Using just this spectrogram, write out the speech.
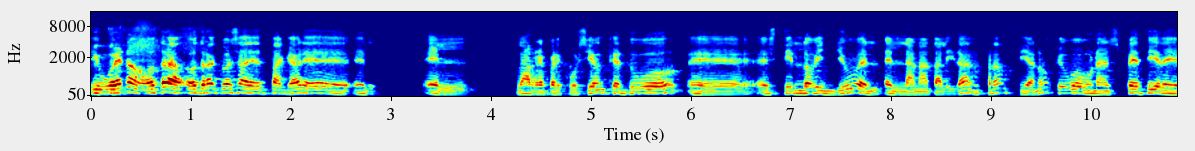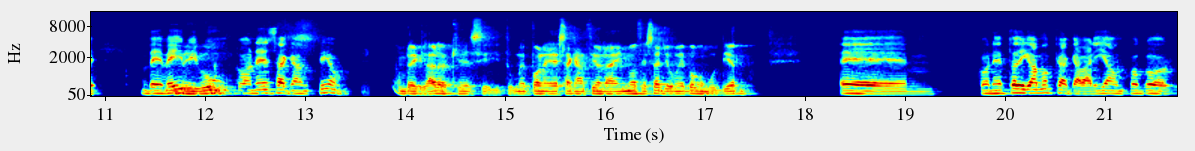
Y bueno, otra, otra cosa a destacar es el, el- la repercusión que tuvo eh, Still Loving You en, en la natalidad en Francia, ¿no? Que hubo una especie de, de baby Baby boom boom. con esa canción. Hombre, claro, es que si tú me pones esa canción ahora mismo, César, yo me pongo muy tierno. Eh, con esto, digamos que acabaría un poco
